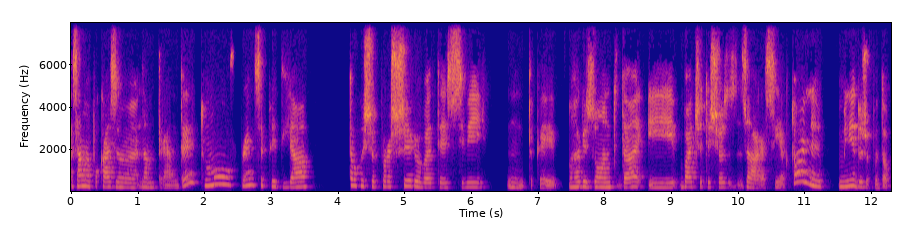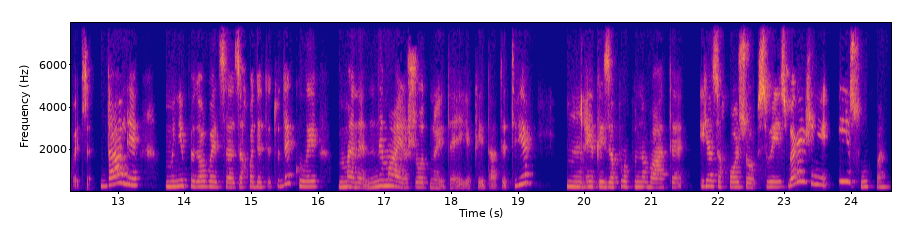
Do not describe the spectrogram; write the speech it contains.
саме показує нам тренди, тому, в принципі, для того, щоб розширювати свій такий горизонт, да, і бачити, що зараз є актуальне, мені дуже подобається. Далі мені подобається заходити туди, коли в мене немає жодної ідеї, який дати твір, який запропонувати. Я заходжу в свої збереження і слухаю.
